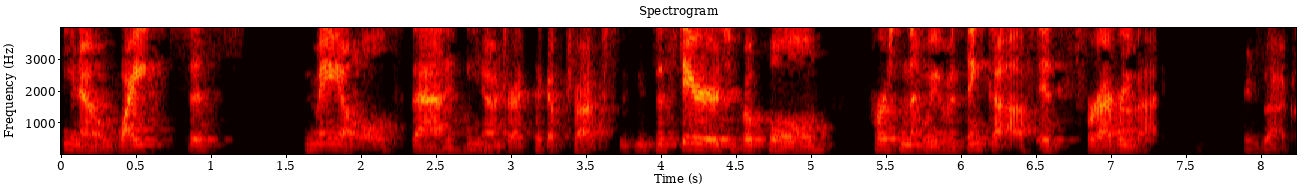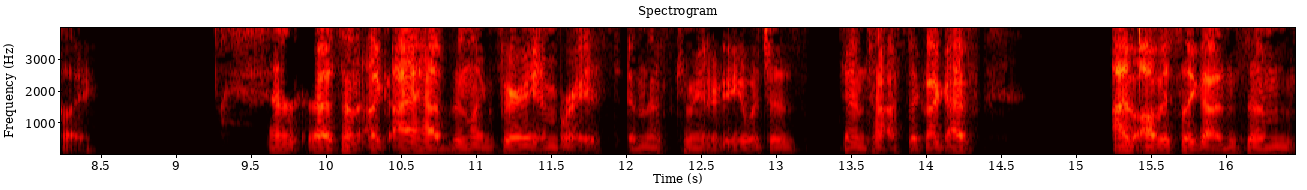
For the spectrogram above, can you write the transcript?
you know, white cis males that, mm-hmm. you know, drive pickup trucks. It's the stereotypical person that we would think of. It's for everybody. Exactly. And that's like I have been like very embraced in this community, which is fantastic. Like I've I've obviously gotten some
